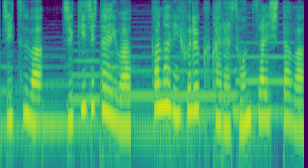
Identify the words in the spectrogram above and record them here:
実は、磁器自体はかなり古くから存在したわ。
